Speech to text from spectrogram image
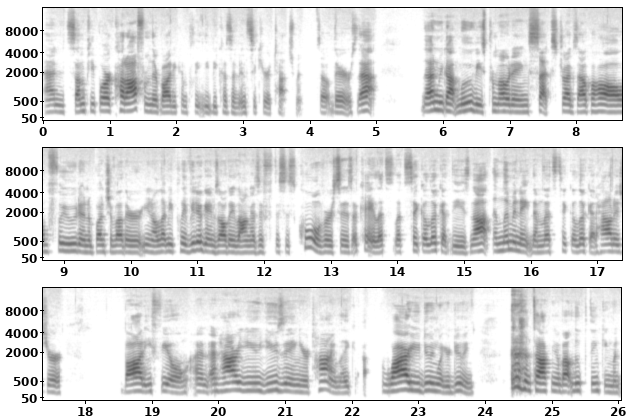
And some people are cut off from their body completely because of insecure attachment. So there's that. Then we got movies promoting sex, drugs, alcohol, food, and a bunch of other, you know, let me play video games all day long as if this is cool versus, okay, let's let's take a look at these, not eliminate them. Let's take a look at how does your body feel and, and how are you using your time? Like uh, why are you doing what you're doing? talking about loop thinking, when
